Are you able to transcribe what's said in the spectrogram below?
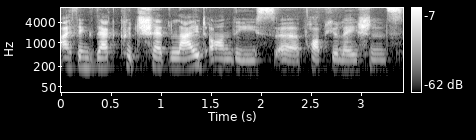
I think that could shed light on these uh, populations.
